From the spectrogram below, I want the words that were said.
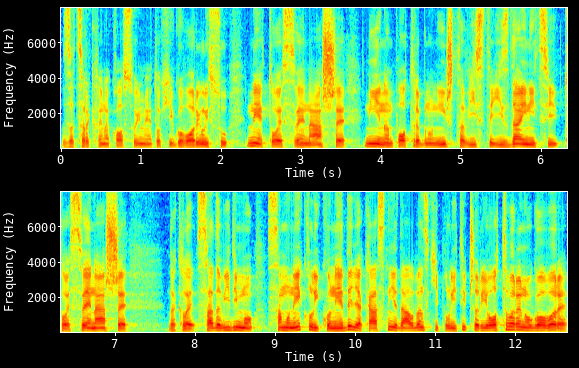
za crkve na Kosovo i Metohiji. Govorili su, ne, to je sve naše, nije nam potrebno ništa, vi ste izdajnici, to je sve naše. Dakle, sada vidimo samo nekoliko nedelja kasnije da albanski političari otvoreno govore,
